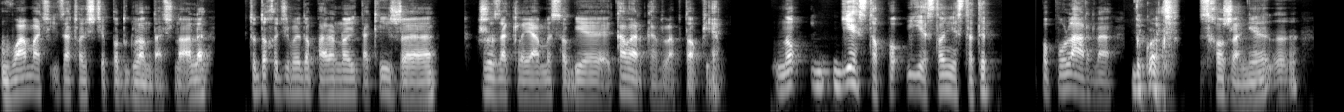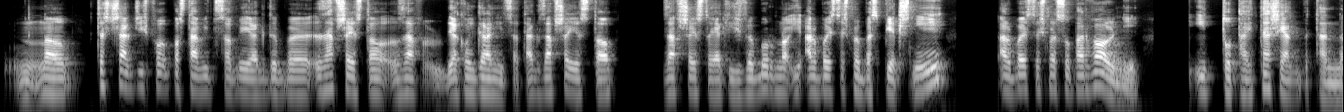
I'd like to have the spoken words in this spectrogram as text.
włamać i zacząć cię podglądać, no ale tu dochodzimy do paranoi takiej, że, że zaklejamy sobie kamerkę w laptopie. No jest to, jest to niestety popularne Dokładnie. schorzenie. No też trzeba gdzieś postawić sobie jak gdyby, zawsze jest to za, jakąś granicę, tak? Zawsze jest to Zawsze jest to jakiś wybór, no i albo jesteśmy bezpieczni, albo jesteśmy super wolni. I tutaj też jakby ten,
